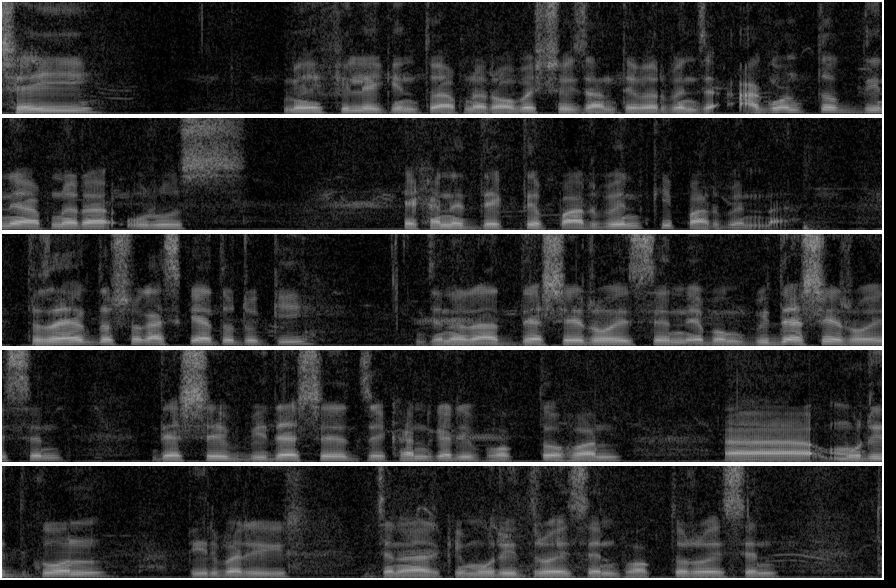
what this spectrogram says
সেই মেহফিলে কিন্তু আপনারা অবশ্যই জানতে পারবেন যে আগন্তুক দিনে আপনারা উরুস এখানে দেখতে পারবেন কি পারবেন না। তো যাই হোক দর্শক, আজকে এতটুকুই। যেনারা দেশে রয়েছেন এবং বিদেশে রয়েছেন, দেশে, বিদেশে যেখানকারই ভক্ত হন মুরিদগণ, পীরবাড়ির যেনারা আর কি মুরিদ রয়েছেন, ভক্ত রয়েছেন, তো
